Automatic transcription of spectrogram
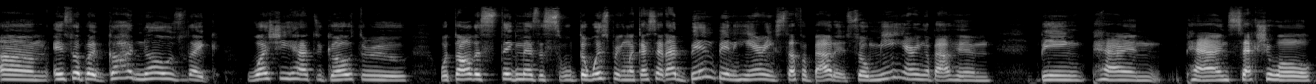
um, and so, but God knows like what she had to go through with all the stigmas, the, the whispering. Like I said, I've been been hearing stuff about it. So me hearing about him being pan pansexual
